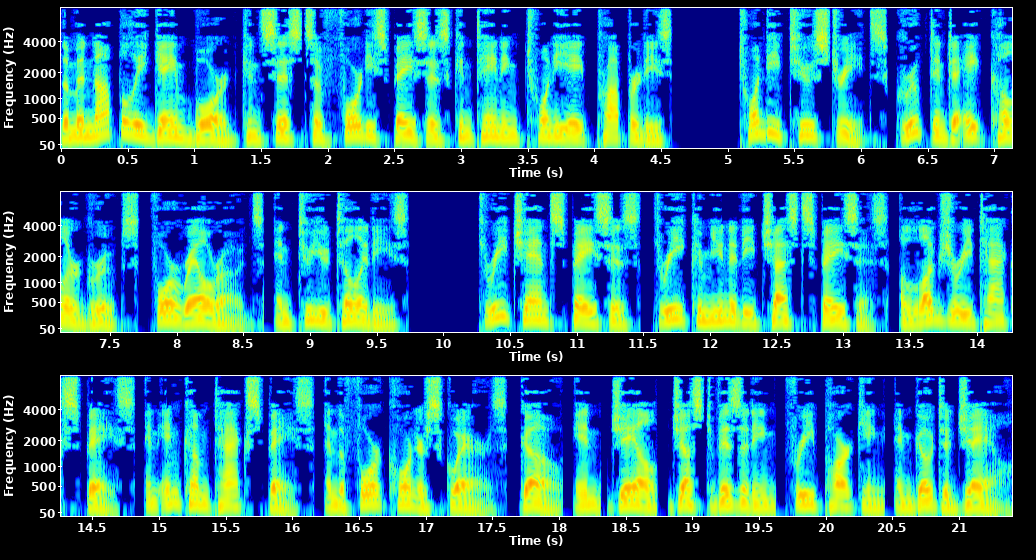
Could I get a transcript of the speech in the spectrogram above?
The Monopoly Game Board consists of 40 spaces containing 28 properties 22 streets grouped into 8 color groups, 4 railroads, and 2 utilities 3 chance spaces, 3 community chest spaces, a luxury tax space, an income tax space, and the 4 corner squares, go, in jail, just visiting, free parking, and go to jail.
